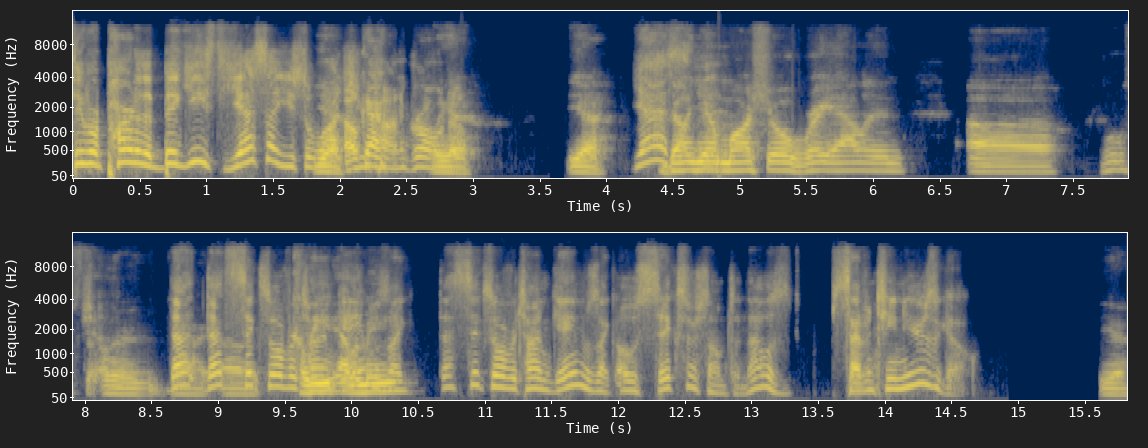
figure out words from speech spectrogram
They were part of the Big East. Yes, I used to watch yeah. okay. UConn growing oh, yeah. up. Yeah. Yes. Donyell Marshall, Ray Allen. Uh, what was the other? That that uh, six overtime Khalid game was like that six overtime game was like 06 or something. That was 17 years ago. Yeah.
